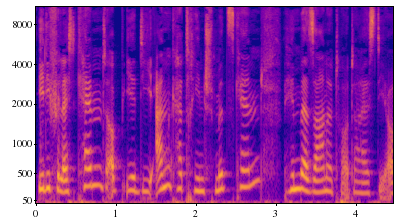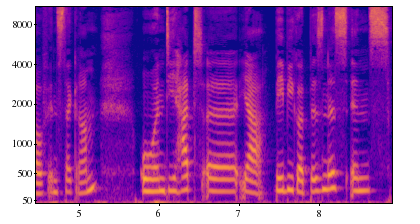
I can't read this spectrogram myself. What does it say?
ihr die vielleicht kennt, ob ihr die Ann-Kathrin Schmitz kennt. Himbeersahnetorte heißt die auf Instagram. Und die hat, äh, ja, Baby God Business ins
